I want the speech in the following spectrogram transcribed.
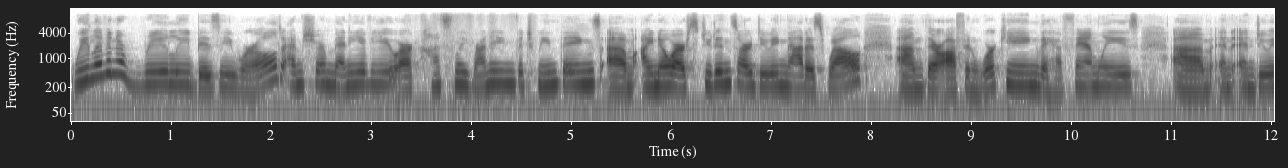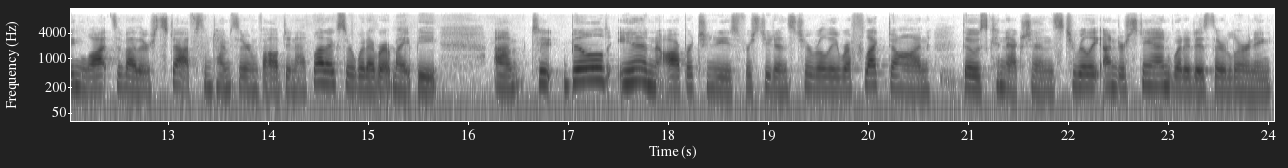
we live in a really busy world. I'm sure many of you are constantly running between things. Um, I know our students are doing that as well. Um, they're often working, they have families, um, and, and doing lots of other stuff. Sometimes they're involved in athletics or whatever it might be. Um, to build in opportunities for students to really reflect on those connections, to really understand what it is they're learning,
